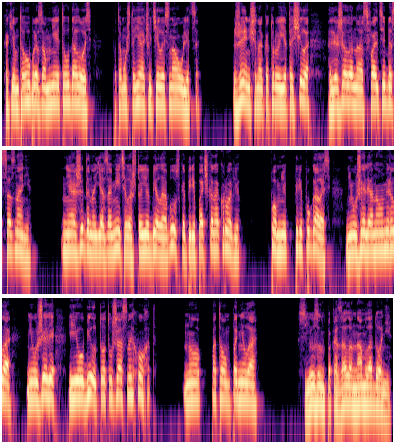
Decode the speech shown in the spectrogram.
каким-то образом мне это удалось, потому что я очутилась на улице. Женщина, которую я тащила, лежала на асфальте без сознания. Неожиданно я заметила, что ее белая блузка перепачкана кровью. Помню, перепугалась. Неужели она умерла? Неужели ее убил тот ужасный хохот? Но потом поняла. Сьюзен показала нам ладони.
